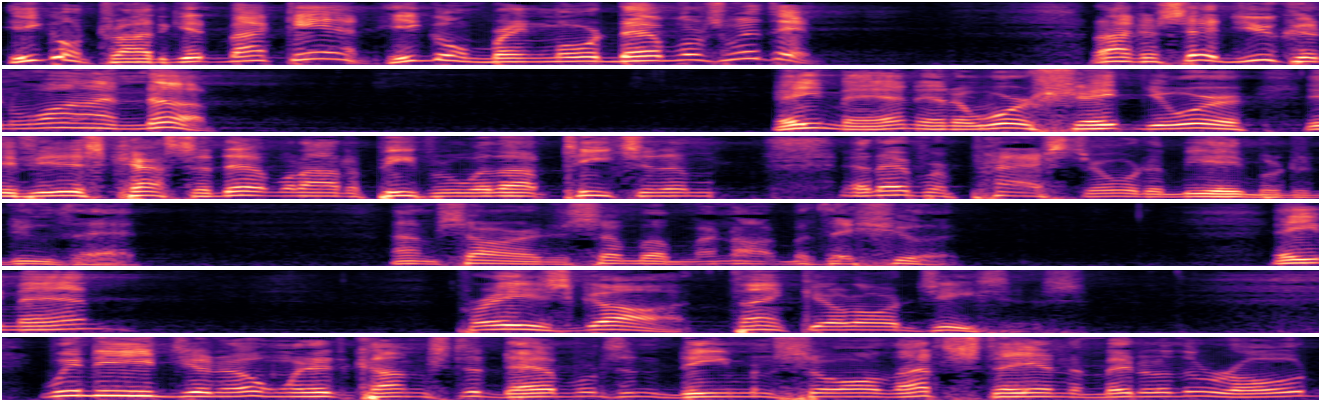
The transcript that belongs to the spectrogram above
He's going to try to get back in. He's going to bring more devils with him. Like I said, you can wind up Amen. In a worse shape you were if you just cast the devil out of people without teaching them. And every pastor ought to be able to do that. I'm sorry that some of them are not, but they should. Amen. Praise God. Thank you, Lord Jesus. We need, you know, when it comes to devils and demons, so all that, stay in the middle of the road.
